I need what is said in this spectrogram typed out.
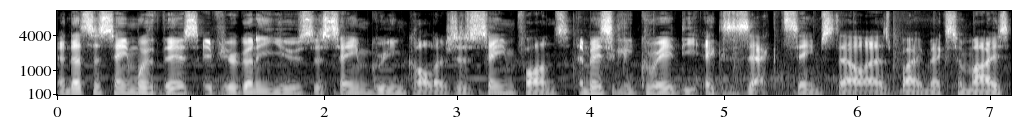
And that's the same with this. If you're going to use the same green colors, the same fonts, and basically create the exact same style as bymaximise,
